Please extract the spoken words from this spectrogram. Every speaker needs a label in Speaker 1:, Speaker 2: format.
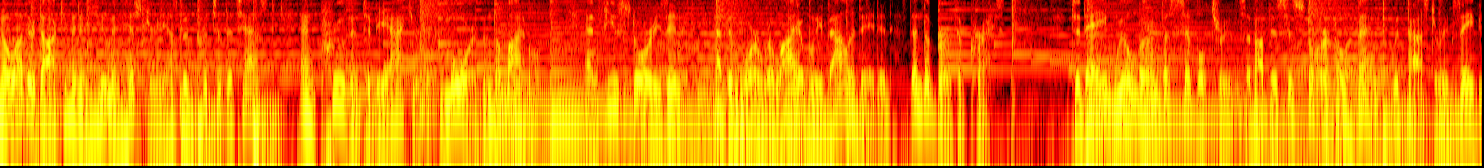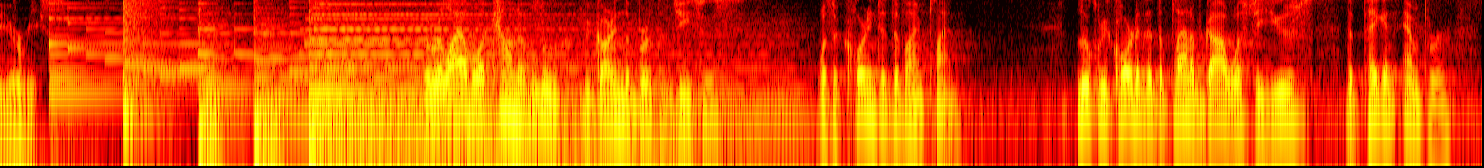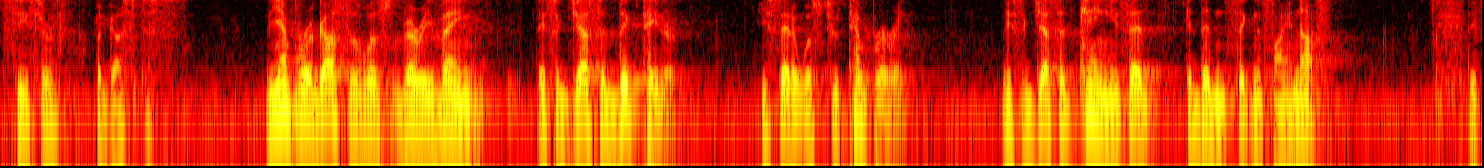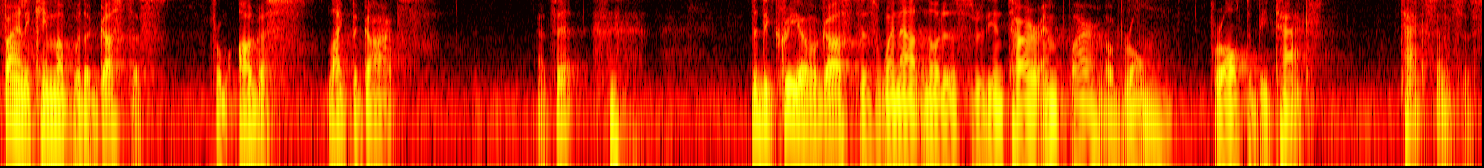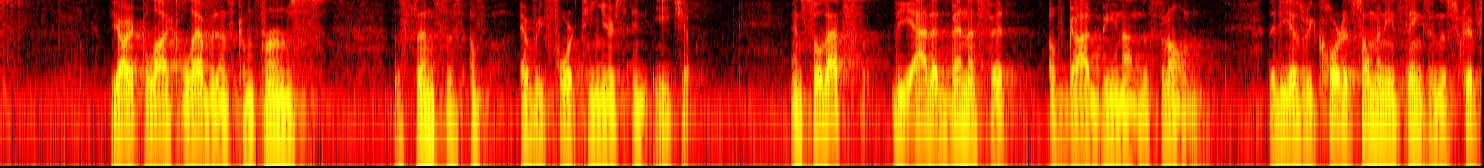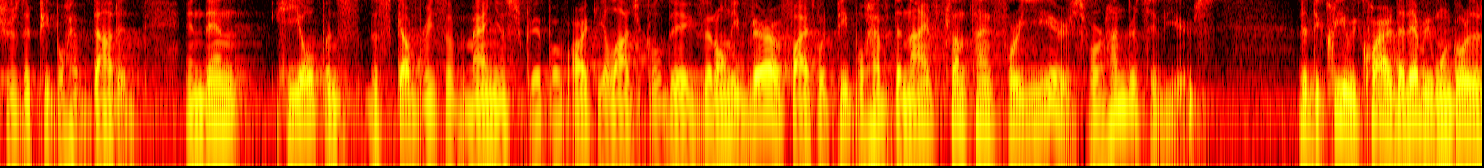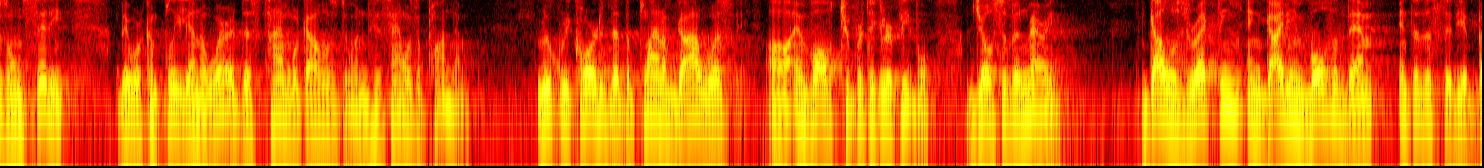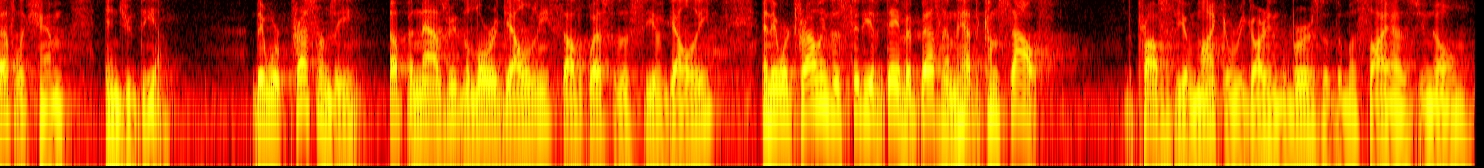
Speaker 1: No other document in human history has been put to the test and proven to be accurate more than the Bible, and few stories in it have been more reliably validated than the birth of Christ. Today, we'll learn the simple truths about this historical event with Pastor Xavier Reese.
Speaker 2: The reliable account of Luke regarding the birth of Jesus was according to divine plan. Luke recorded that the plan of God was to use the pagan emperor Caesar Augustus. The emperor Augustus was very vain. They suggested dictator. He said it was too temporary. They suggested king. He said it didn't signify enough. They finally came up with Augustus from August, like the gods. That's it. the decree of Augustus went out notice through the entire empire of Rome for all to be taxed. Tax census. The archaeological evidence confirms the census of every 14 years in Egypt. And so that's the added benefit of God being on the throne. That He has recorded so many things in the scriptures that people have doubted. And then He opens discoveries of manuscript, of archaeological digs that only verifies what people have denied sometimes for years, for hundreds of years. The decree required that everyone go to their own city. They were completely unaware at this time what God was doing. His hand was upon them. Luke recorded that the plan of God was uh, involved two particular people, Joseph and Mary. God was directing and guiding both of them into the city of Bethlehem in Judea. They were presently up in Nazareth, the lower Galilee, southwest of the Sea of Galilee, and they were traveling to the city of David, Bethlehem. They had to come south. The prophecy of Micah regarding the birth of the Messiah, as you know,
